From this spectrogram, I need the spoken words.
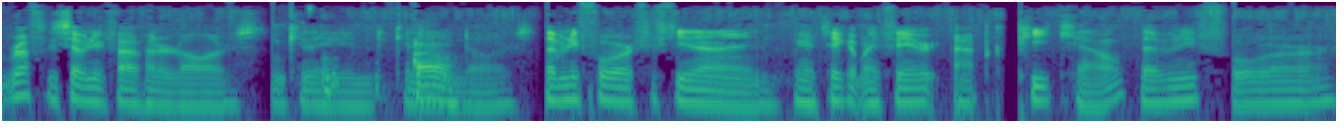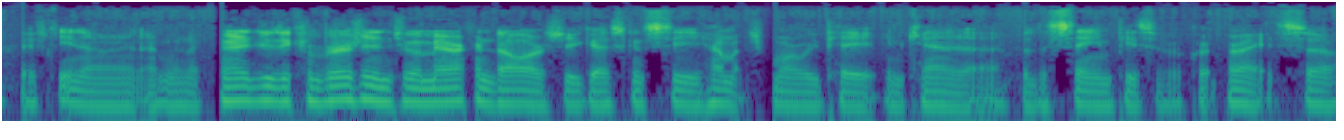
roughly seventy five hundred dollars in Canadian Canadian Oh. dollars. Seventy four fifty nine. I'm going to take up my favorite app, PCalc. Seventy four fifty nine. I'm going to I'm to do the conversion into American dollars so you guys can see how much more we pay in Canada for the same piece of equipment. Right. So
